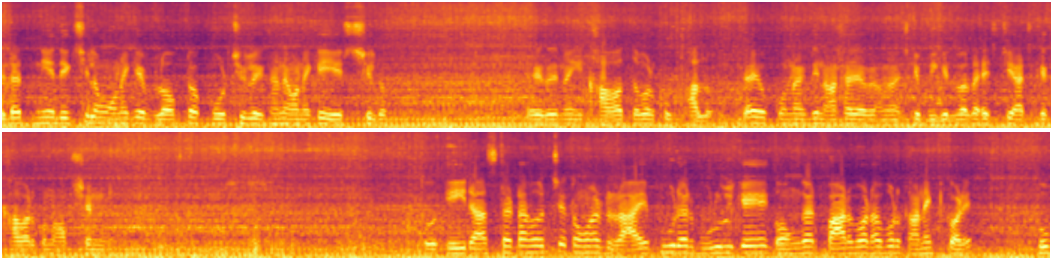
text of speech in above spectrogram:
এটা নিয়ে দেখছিলাম, অনেকে ব্লগ টক করছিল, এখানে অনেকেই এসছিল। এদের নাকি খাবার দাবার খুব ভালো। যাই হোক, কোনো একদিন আসা যাবে। আমি আজকে বিকেলবেলা এসেছি, আজকে খাওয়ার কোনো অপশান নেই। তো এই রাস্তাটা হচ্ছে তোমার রায়পুর আর বুরুলকে গঙ্গার পার বরাবর কানেক্ট করে। খুব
